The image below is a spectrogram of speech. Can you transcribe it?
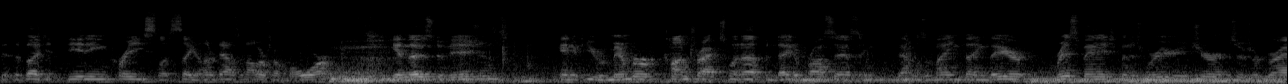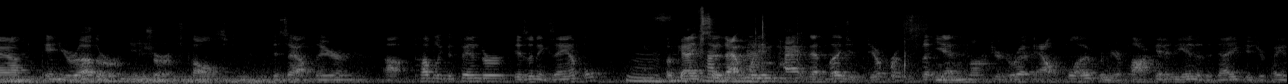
that the budget did increase, let's say a hundred thousand dollars or more in those divisions. And if you remember, contracts went up and data processing, that was the main thing there. Risk management is where your insurances are grabbed and your other insurance cost is out there. Uh, public defender is an example. Okay, so that would impact that budget difference, but yet not your direct outflow from your pocket at the end of the day, because you're paying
